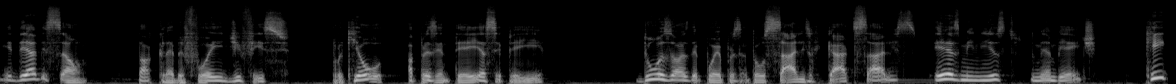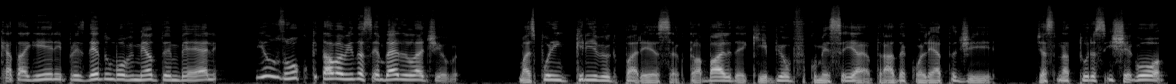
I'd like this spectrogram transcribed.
Me dê a missão. Não, Kleber, foi difícil. Porque eu apresentei a CPI. Duas horas depois apresentou o Salles, Ricardo Salles, ex-ministro do Meio Ambiente, Kim Kataguiri, presidente do movimento do MBL, e o Zuco que estava vindo da Assembleia Legislativa. Mas por incrível que pareça, o trabalho da equipe, eu comecei a entrar da coleta de, de assinaturas e chegou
